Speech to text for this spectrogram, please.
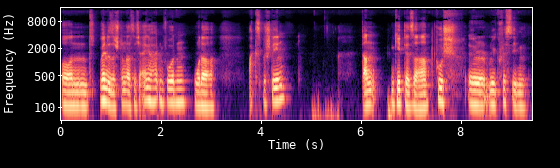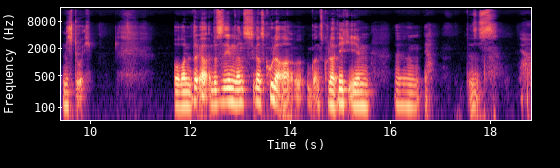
Und wenn diese Standards nicht eingehalten wurden oder Bugs bestehen, dann geht dieser Push-Request eben nicht durch. Und ja, das ist eben ganz, ganz cooler, ganz cooler Weg eben, ähm, ja, das ist, ja,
